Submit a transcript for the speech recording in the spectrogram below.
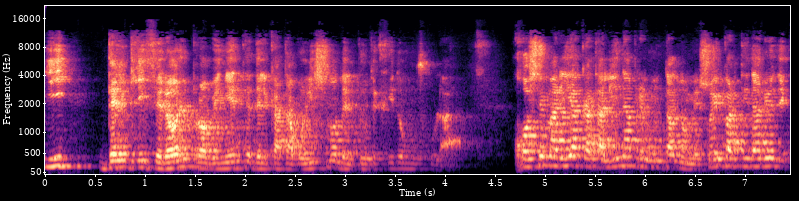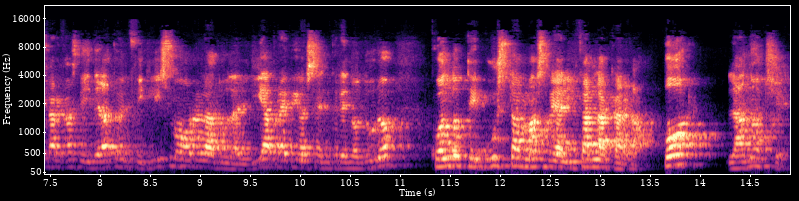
y del glicerol proveniente del catabolismo de tu tejido muscular. José María Catalina preguntándome, soy partidario de cargas de hidrato en ciclismo, ahora la duda, el día previo a ese entreno duro, ¿cuándo te gusta más realizar la carga? Por la noche,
